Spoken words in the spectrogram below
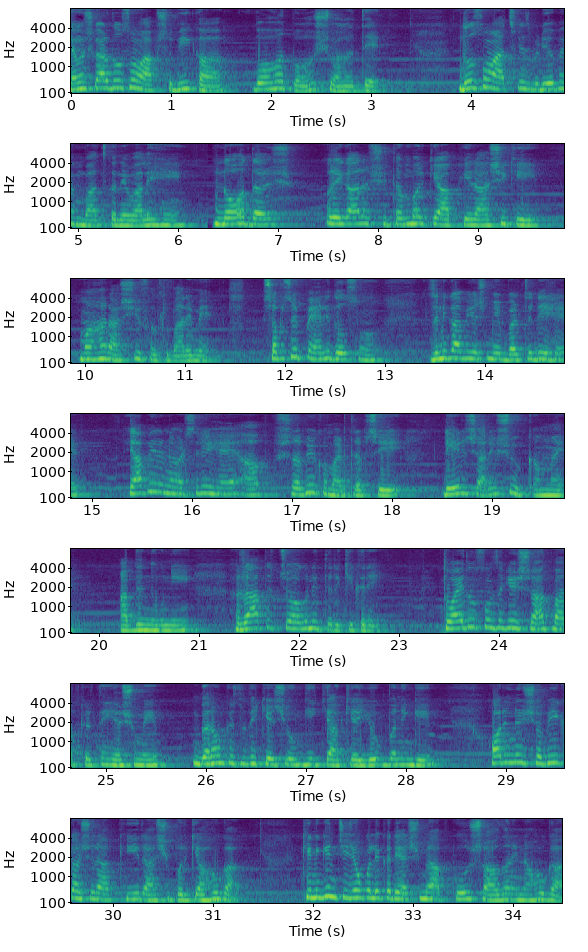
नमस्कार दोस्तों, आप सभी का बहुत बहुत स्वागत है। दोस्तों, आज के इस वीडियो में हम बात करने वाले हैं नौ दस और 11 सितंबर के आपके राशि के महाराशि फल के बारे में। सबसे पहले दोस्तों, जिनका भी इसमें बर्थडे है या फिर एनिवर्सरी है, आप सभी को हमारी तरफ़ से ढेर सारी शुभकामनाएँ। आप दिन दुगनी, रात चौगनी तरक्की करें। तो आइए दोस्तों से साथ बात करते हैं। यश में ग्रहों की स्थिति कैसी होगी? क्या क्या योग बनेंगे? और इन सभी का असर आपकी राशि पर क्या होगा? किन किन चीज़ों को लेकर यश में आपको सावधान रहना होगा?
